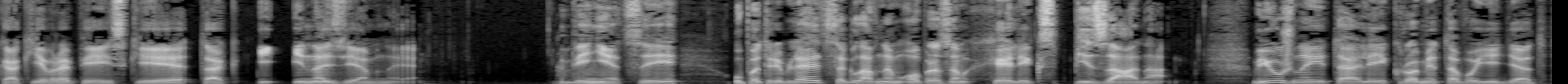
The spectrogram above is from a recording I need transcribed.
как европейские, так и иноземные. В Венеции употребляется главным образом хеликс пизана. В Южной Италии, кроме того, едят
